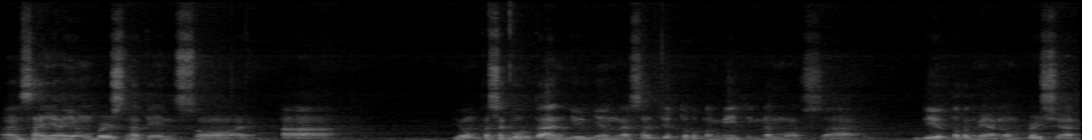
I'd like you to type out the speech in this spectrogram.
Ang saya yung verse natin. So, uh, yung kasagutan, yun yung nasa Deuteronomy. Tingnan mo sa Deuteronomy, anong verse yan?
